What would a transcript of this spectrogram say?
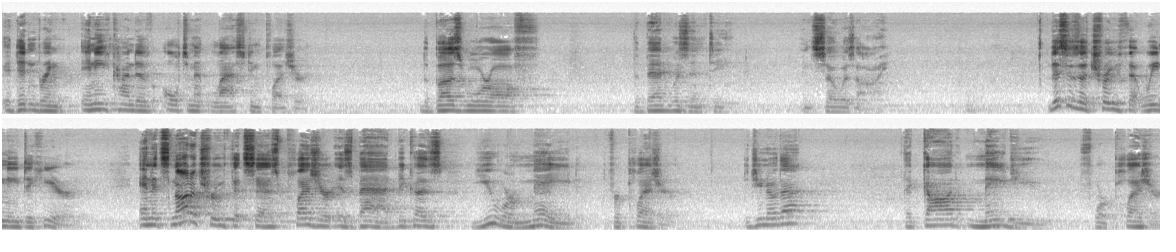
it didn't bring any kind of ultimate lasting pleasure. The buzz wore off, the bed was empty, and so was I. This is a truth that we need to hear. And it's not a truth that says pleasure is bad because you were made for pleasure. Did you know that? That God made you for pleasure.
